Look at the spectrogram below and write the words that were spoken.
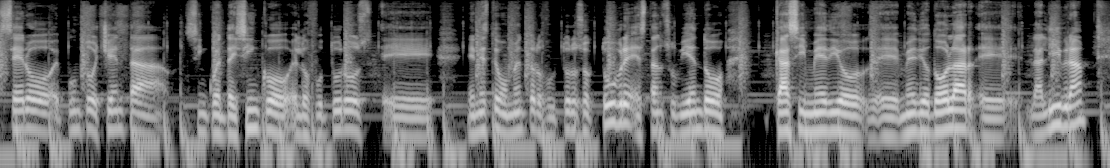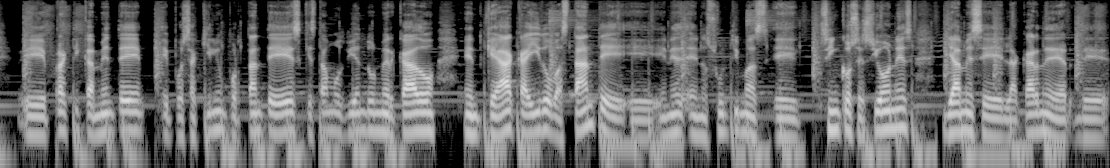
0.8055 en los futuros, eh, en este momento los futuros octubre están subiendo casi medio, eh, medio dólar eh, la libra. Eh, prácticamente, pues aquí lo importante es que estamos viendo un mercado que ha caído bastante en, en, las últimas cinco sesiones, llámese la carne de,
